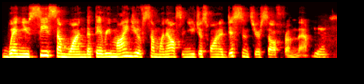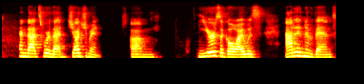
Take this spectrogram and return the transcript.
when you see someone that they remind you of someone else and you just want to distance yourself from them. Yes. And that's where that judgment. Um, years ago, I was at an event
